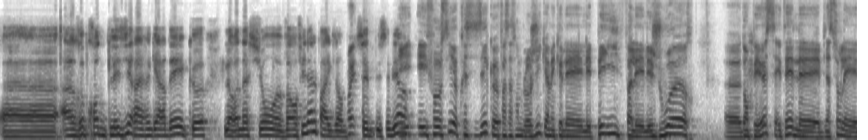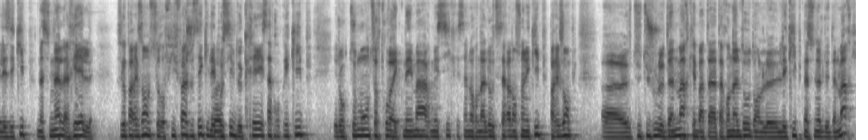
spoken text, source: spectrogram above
à, à reprendre plaisir à regarder que leur nation va en finale par exemple Oui. c'est bien Et, et il faut aussi préciser que, enfin, ça semble logique, hein, mais que les, les pays, enfin, les, les joueurs euh, dans PES étaient les, bien sûr les, les équipes nationales réelles. Parce que par exemple, sur FIFA, je sais qu'il est possible de créer sa propre équipe. Et donc, tout le monde se retrouve avec Neymar, Messi, Cristiano Ronaldo, etc. dans son équipe. Par exemple, euh, tu, tu joues le Danemark, et ben, tu as, Ronaldo dans l'équipe nationale du Danemark.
